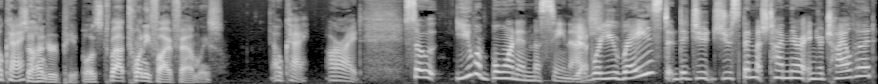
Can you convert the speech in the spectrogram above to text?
Okay. it's 100 people it's about 25 families Okay. All right. So you were born in Massena. Yes. Were you raised? Did you did you spend much time there in your childhood?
